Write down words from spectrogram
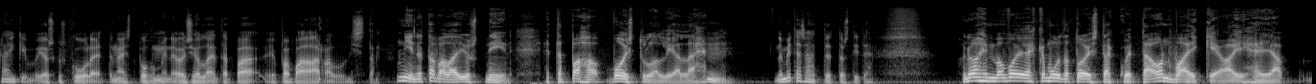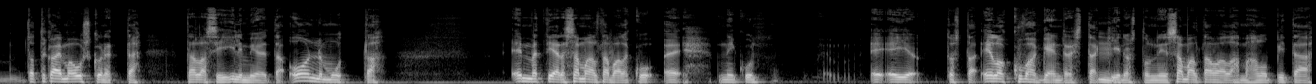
näinkin joskus kuulee, että näistä puhuminen olisi jollain tapaa jopa vaarallista. Niin, no tavallaan just niin, että paha voisi tulla liian lähelle. Hmm. No mitä sä ajattelet tuosta itse? No en mä voi ehkä muuta toistaa kuin, että on vaikea aihe ja totta kai mä uskon, että tällaisia ilmiöitä on, mutta en mä tiedä samalla tavalla kuin, eh, niin kuin ei, ei tuosta elokuvagenrestä mm. kiinnostunut, niin samalla tavalla mä haluan pitää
